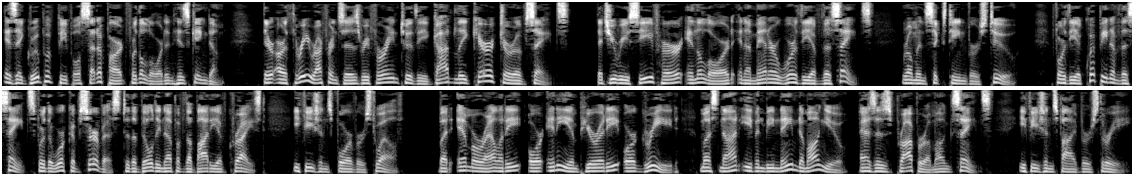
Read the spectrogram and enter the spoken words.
is a group of people set apart for the Lord and His kingdom. There are three references referring to the godly character of saints. That you receive her in the Lord in a manner worthy of the saints. Romans 16 verse 2. For the equipping of the saints for the work of service to the building up of the body of Christ. Ephesians 4 verse 12 but immorality or any impurity or greed must not even be named among you, as is proper among saints. Ephesians 5 verse 3.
